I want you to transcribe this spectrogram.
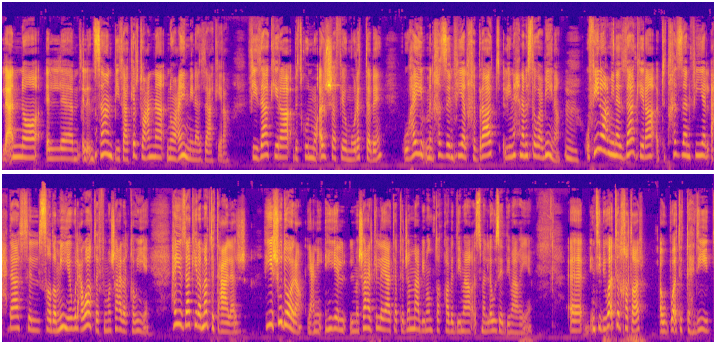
لأنه ال- الإنسان بذاكرته عنا نوعين من الذاكرة. في ذاكرة بتكون مؤرشفة ومرتبة وهي منخزن فيها الخبرات اللي نحن مستوعبينها. وفي نوع من الذاكرة بتتخزن فيها الأحداث الصدمية والعواطف والمشاعر القوية هي الذاكرة ما بتتعالج هي شو دورها؟ يعني هي المشاعر كلياتها بتتجمع بمنطقة بالدماغ اسمها اللوزة الدماغية آه، انت بوقت الخطر أو بوقت التهديد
